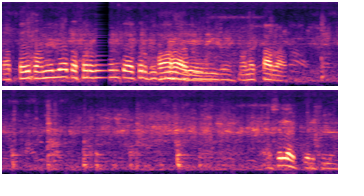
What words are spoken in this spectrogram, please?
তাড়াতাড়ি পানি নিয়ে তাছাড়া কিন্তু একের খাওয়া হয় মানে খারাপ এসে লাইভ করেছিলাম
